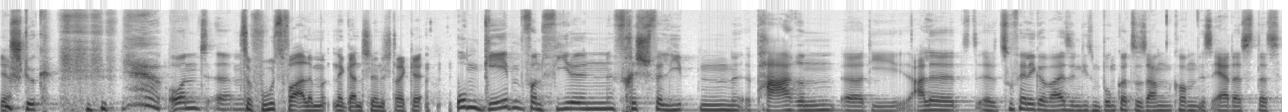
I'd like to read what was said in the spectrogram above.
Ein Ja. Stück. und ähm, Zu Fuß vor allem eine ganz schöne Strecke. umgeben von vielen frisch verliebten Paaren, äh, die alle äh, zufälligerweise in diesem Bunker zusammenkommen, ist er das, das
